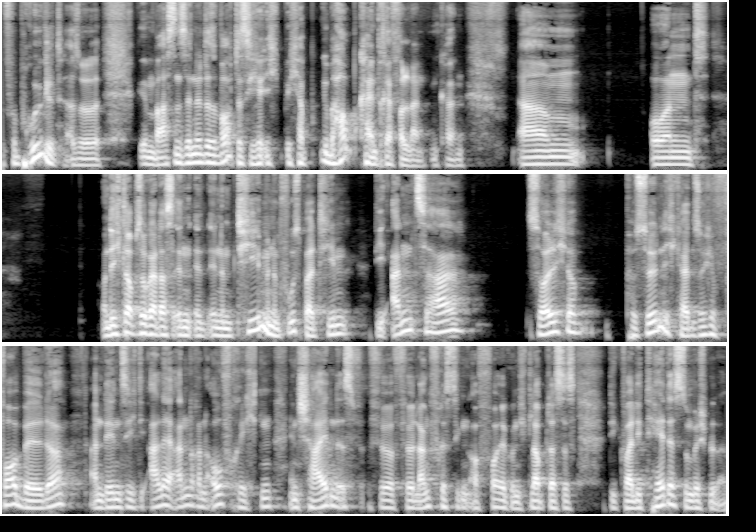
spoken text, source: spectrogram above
verprügelt, also im wahrsten Sinne des Wortes. Ich, ich, ich habe überhaupt keinen Treffer landen können. Ähm, und, und ich glaube sogar, dass in, in, in einem Team, in einem Fußballteam, die Anzahl solcher Persönlichkeiten, solche Vorbilder, an denen sich die alle anderen aufrichten, entscheidend ist für, für langfristigen Erfolg. Und ich glaube, dass es die Qualität ist, zum Beispiel äh,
